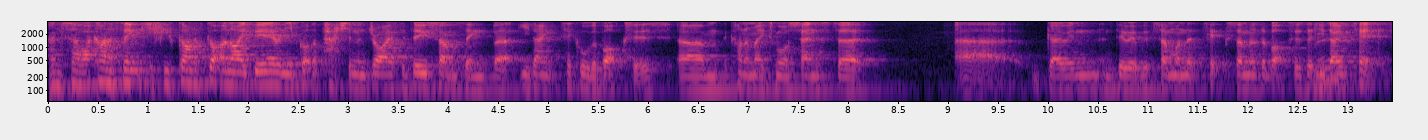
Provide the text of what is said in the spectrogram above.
and so I kind of think if you've kind of got an idea and you've got the passion and drive to do something, but you don't tick all the boxes, um, it kind of makes more sense to uh, go in and do it with someone that ticks some of the boxes that you don't tick.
